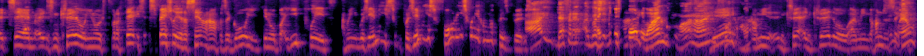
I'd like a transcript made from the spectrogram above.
it's um, it's incredible, you know, for a 30, especially as a centre half, as a goalie, you know. But he played. I mean, was he in his was he in his forties when he hung up his boots? Aye, definitely. I was, I think he was 41. 41, aye, yeah, 41. I mean, incre- incredible. I mean, the hundred six. Well,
